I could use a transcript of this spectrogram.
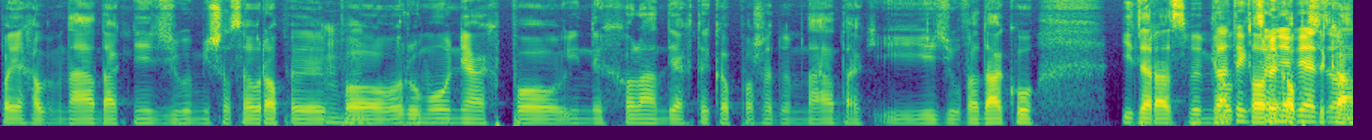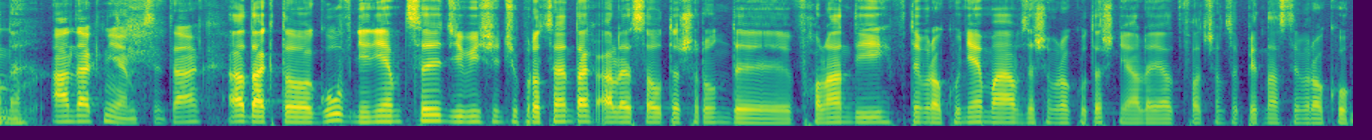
pojechałbym na Adak, nie jeździłbym Mistrzostw Europy Mhm. po Rumuniach, po innych Holandiach, tylko poszedłem na Adak i jeździł w Adaku i teraz bym miał tych, tory nie wiedzą, obcykane. Adak Niemcy, tak? Adak to głównie Niemcy, 90%, ale są też rundy w Holandii. W tym roku nie ma, w zeszłym roku też nie, ale ja w 2015 roku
